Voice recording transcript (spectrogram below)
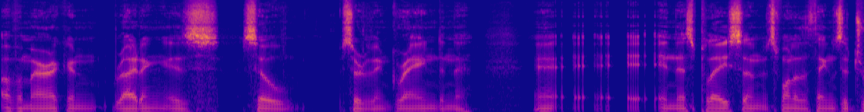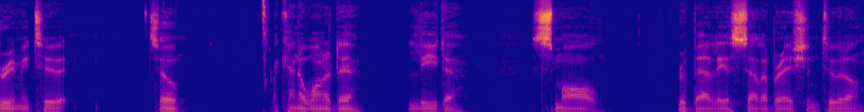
of American writing is so sort of ingrained in the uh, in this place, and it's one of the things that drew me to it. So I kind of wanted to lead a small, rebellious celebration to it all.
